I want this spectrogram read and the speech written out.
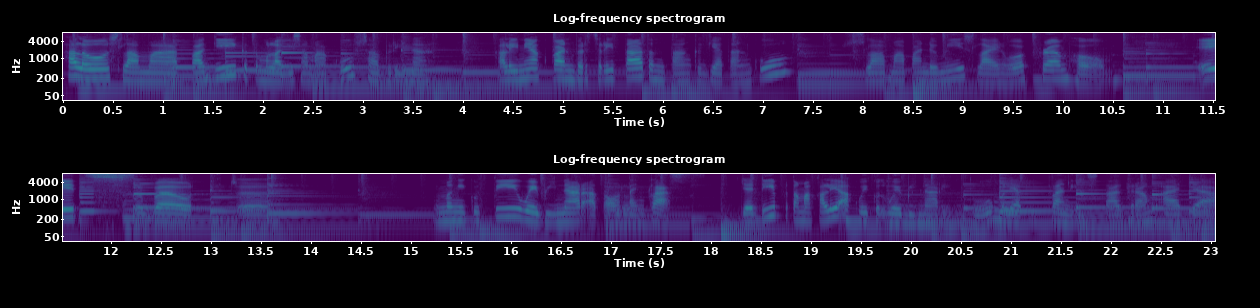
Halo, selamat pagi. Ketemu lagi sama aku, Sabrina. Kali ini aku akan bercerita tentang kegiatanku selama pandemi selain work from home. It's about uh, mengikuti webinar atau online class. Jadi pertama kali aku ikut webinar itu melihat iklan di Instagram ada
